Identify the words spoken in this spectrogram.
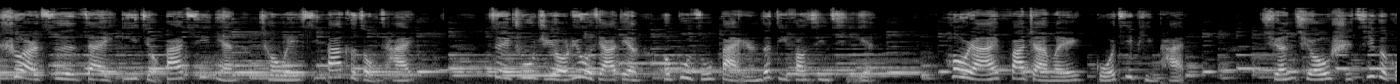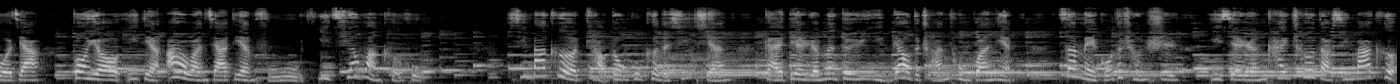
舒尔茨在1987年成为星巴克总裁，最初只有六家店和不足百人的地方性企业。后来发展为国际品牌，全球十七个国家，共有一点二万家店，服务一千万客户。星巴克挑动顾客的心弦，改变人们对于饮料的传统观念。在美国的城市，一些人开车到星巴克，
